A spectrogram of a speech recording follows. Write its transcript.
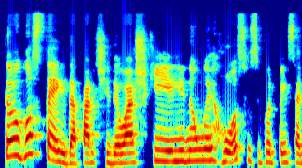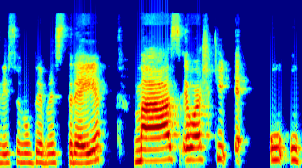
Então eu gostei da partida. Eu acho que ele não errou, se você for pensar nisso, não teve estreia, mas eu acho que é, o, o,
